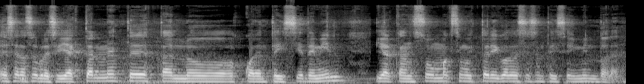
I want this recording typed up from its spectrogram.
Ese era su precio y actualmente está en los 47 mil y alcanzó un máximo histórico de 66 mil dólares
